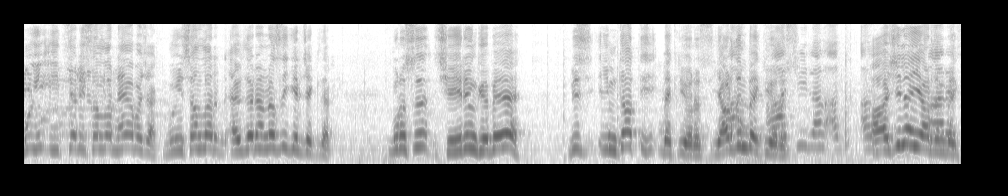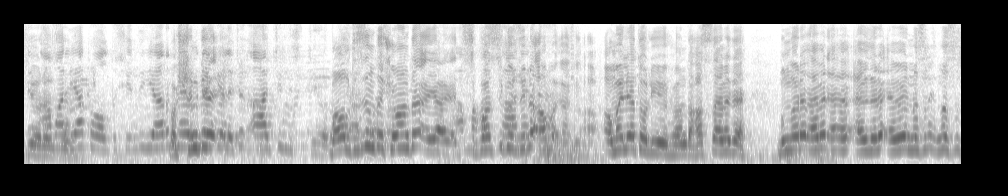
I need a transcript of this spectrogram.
Bu ihtiyar insanlar ne yapacak? Bu insanlar evlerine nasıl girecekler? Burası şehrin göbeği. Biz imdat bekliyoruz, yardım bekliyoruz. Acilen, a- Acilen yardım bekliyoruz yani. Ameliyat oldu şimdi. Yarın Bak şimdi- gelecek. Acil istiyorum. Baldız'ın da şu anda ya, spastik gözüyle ama- ameliyat oluyor şu anda hastanede. Bunları eve, ev- evlere eve nasıl nasıl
